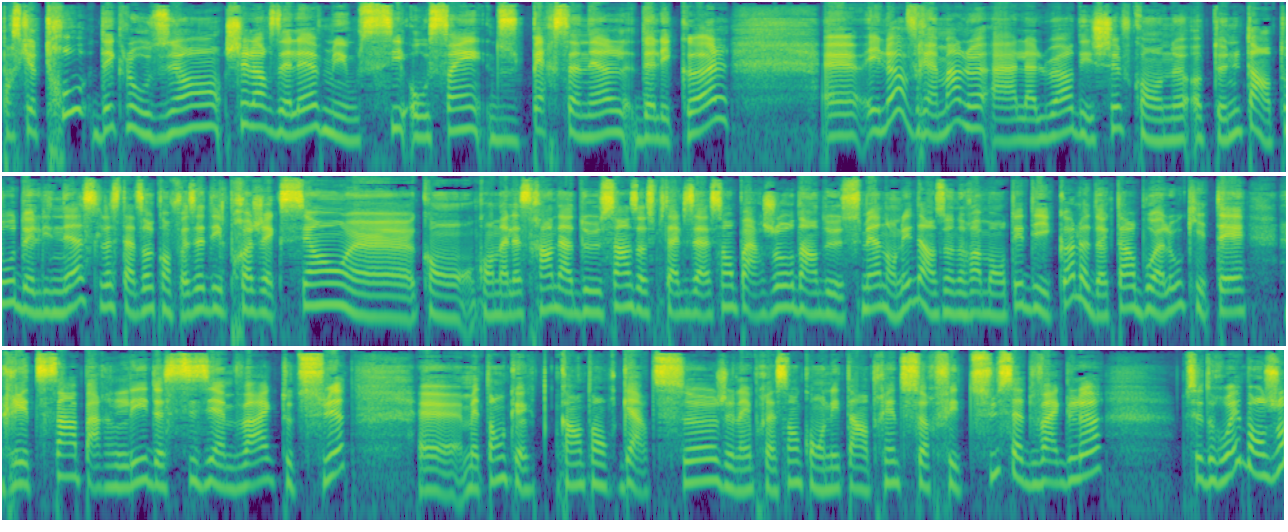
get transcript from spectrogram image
parce qu'il y a trop d'éclosions chez leurs élèves, mais aussi au sein du personnel de l'école. Euh, et là, vraiment, là, à la lueur des chiffres qu'on a obtenus tantôt de l'INES, c'est-à-dire qu'on faisait des projections, euh, qu'on allait se rendre à 200 hospitalisations par jour dans deux semaines, on est dans une remontée des. Le docteur Qui était réticent à parler de sixième vague tout de suite. Euh, mettons que quand on regarde ça, j'ai l'impression qu'on est en train de surfer dessus, cette vague-là. M. Drouin, bonjour.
